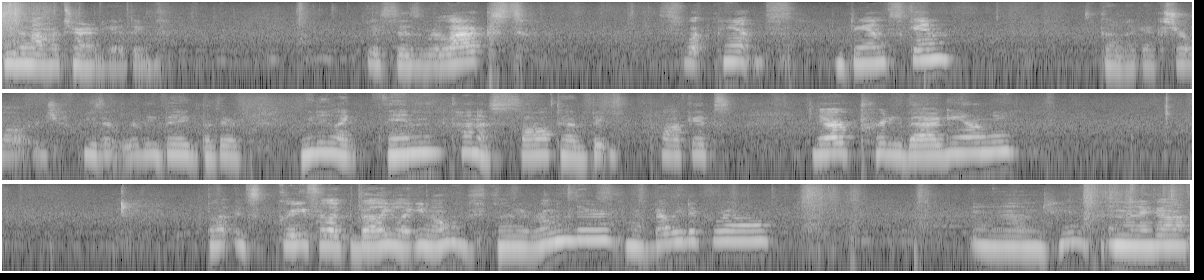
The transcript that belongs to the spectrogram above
these are not maternity, I think. This is relaxed sweatpants, Danskin. Got like extra large. These are really big, but they're really like thin, kind of soft, have big pockets. They are pretty baggy on me. But it's great for like the belly, like, you know, there's plenty of room in there for my belly to grow. And yeah, and then I got,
